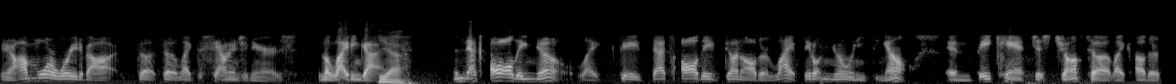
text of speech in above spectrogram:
you know i'm more worried about the the like the sound engineers and the lighting guys Yeah. and that's all they know like they that's all they've done all their life they don't know anything else and they can't just jump to like other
